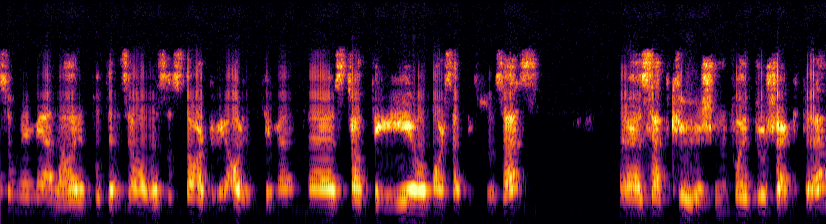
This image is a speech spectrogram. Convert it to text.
som vi mener har et potensial, så starter vi alltid med en eh, strategi- og målsettingsprosess. Setter kursen for prosjektet,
